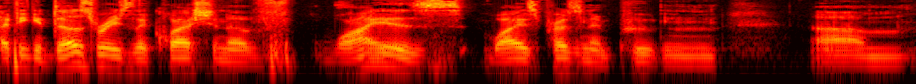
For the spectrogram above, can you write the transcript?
I think it does raise the question of why is why is President Putin um,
